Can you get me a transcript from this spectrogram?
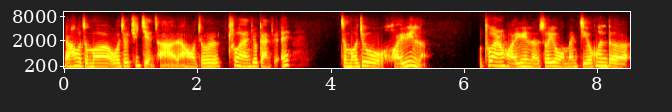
然后怎么我就去检查，然后就是突然就感觉，哎，怎么就怀孕了？我突然怀孕了，所以我们结婚的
